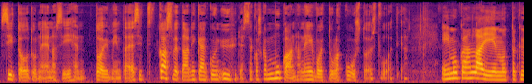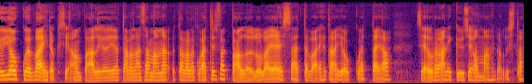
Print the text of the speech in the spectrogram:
sitoutuneena siihen toimintaan. Ja sitten kasvetaan ikään kuin yhdessä, koska mukaanhan ei voi tulla 16-vuotiaana. Ei mukaan lajiin, mutta kyllä joukkueen vaihdoksia on paljon ja tavallaan samalla tavalla kuin ajattelisi vaikka palloilulajeissa, että vaihdetaan joukkuetta ja seuraa, niin kyllä se on mahdollista,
